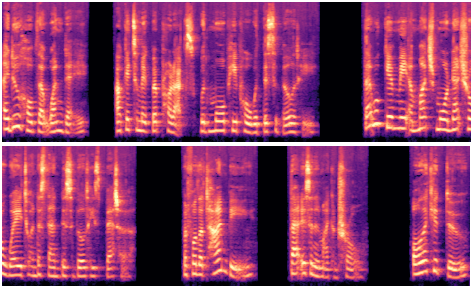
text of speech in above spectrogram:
I do hope that one day I'll get to make web products with more people with disability. That will give me a much more natural way to understand disabilities better. But for the time being, that isn't in my control. All I could do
